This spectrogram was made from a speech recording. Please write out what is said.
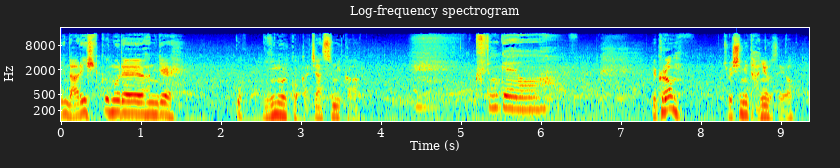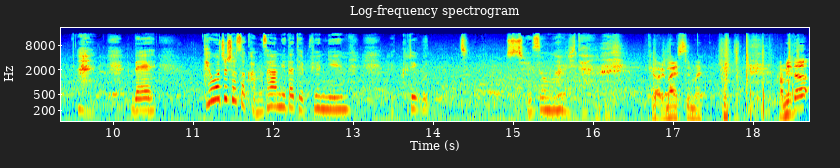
이 날이 희끄무레한 게 꼭 눈 올 것 같지 않습니까? 그러게요. 네, 그럼 조심히 다녀오세요. 네, 태워주셔서 감사합니다, 대표님. 그리고 저, 죄송합니다. 별 말씀을. 갑니다.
